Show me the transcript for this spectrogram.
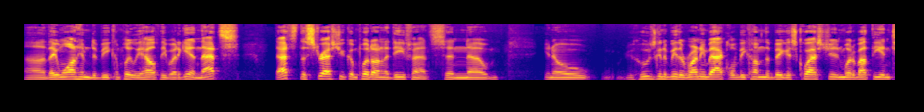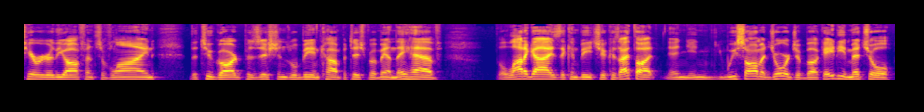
Uh, they want him to be completely healthy, but again, that's that's the stress you can put on a defense, and uh, you know who's going to be the running back will become the biggest question. What about the interior of the offensive line? The two guard positions will be in competition, but man, they have a lot of guys that can beat you. Because I thought, and, we saw him at Georgia, Buck. Ad Mitchell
